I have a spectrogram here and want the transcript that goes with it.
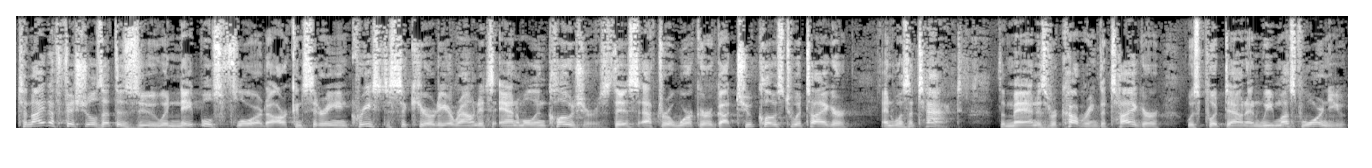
Tonight, officials at the zoo in Naples, Florida are considering increased security around its animal enclosures. This after a worker got too close to a tiger and was attacked. The man is recovering. The tiger was put down, and we must warn you,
